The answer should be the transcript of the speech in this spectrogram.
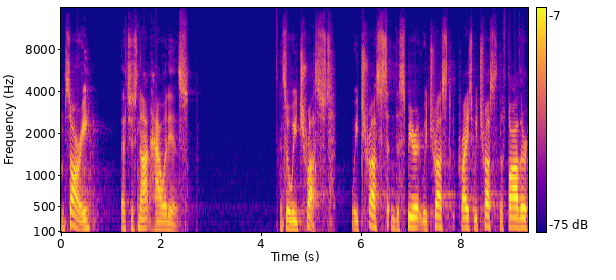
I'm sorry, that's just not how it is. And so we trust. We trust the Spirit. We trust Christ. We trust the Father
